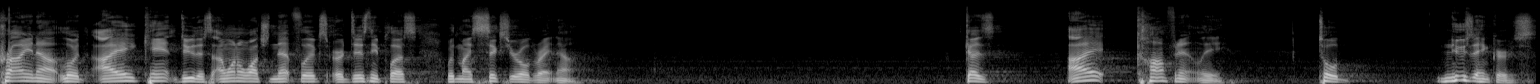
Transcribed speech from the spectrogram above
crying out, Lord, I can't do this. I want to watch Netflix or Disney Plus with my six year old right now. Because I confidently told news anchors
